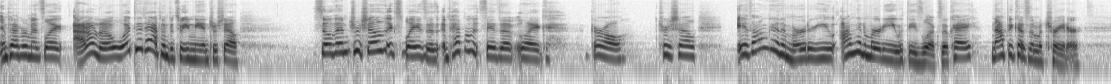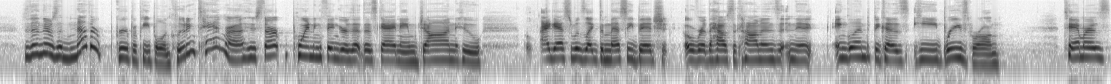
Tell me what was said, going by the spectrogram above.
And Peppermint's like, I don't know. What did happen between me and Trishelle? So then Trishelle explains this, and Peppermint stands up like, Girl, Trishelle, if I'm gonna murder you, I'm gonna murder you with these looks, okay? Not because I'm a traitor. So then there's another group of people, including Tamra, who start pointing fingers at this guy named John, who I guess was like the messy bitch over at the House of Commons in England because he breathed wrong. Tamra's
